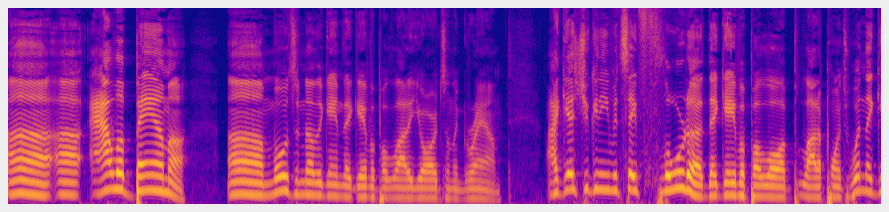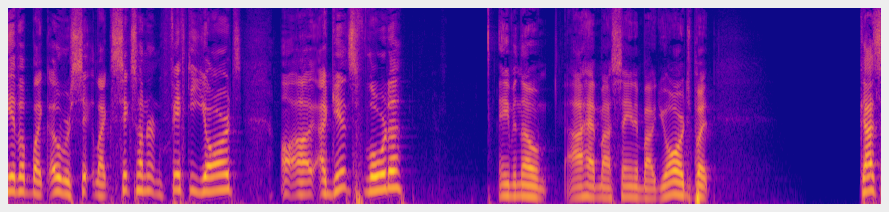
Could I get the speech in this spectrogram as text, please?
uh, uh, Alabama. Um, what was another game that gave up a lot of yards on the ground? I guess you can even say Florida. They gave up a lot, lot of points. When they give up like over six, like 650 yards uh, uh, against Florida, even though I had my saying about yards, but guys,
